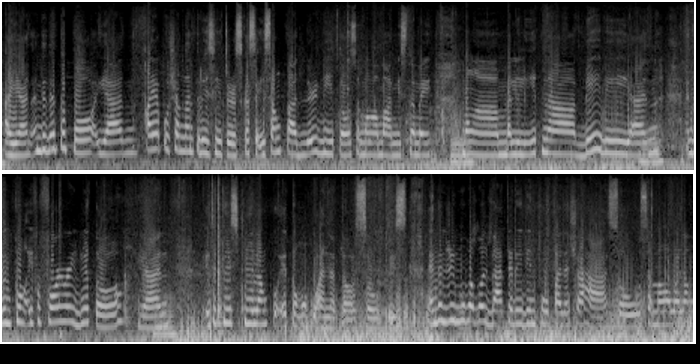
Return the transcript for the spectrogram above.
Ayan. And then ito po, ayan, kaya po siyang ng 3-seaters kasi isang toddler dito sa mga mommies na may mga maliliit na baby, yan. And then kung i-forward nyo to, yan, iti-twist nyo lang po itong upuan na to. So, twist. And then removable battery din po pala siya ha. So, sa mga walang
